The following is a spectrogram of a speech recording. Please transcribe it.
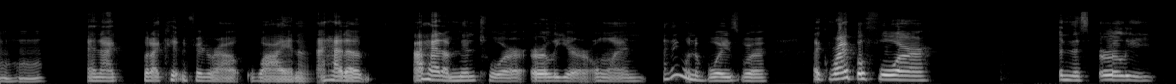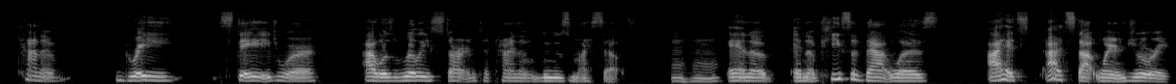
Mm-hmm. And I but I couldn't figure out why. And I had a I had a mentor earlier on, I think when the boys were like right before in this early kind of gray stage where I was really starting to kind of lose myself. Mm-hmm. And a and a piece of that was I had I stopped wearing jewelry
